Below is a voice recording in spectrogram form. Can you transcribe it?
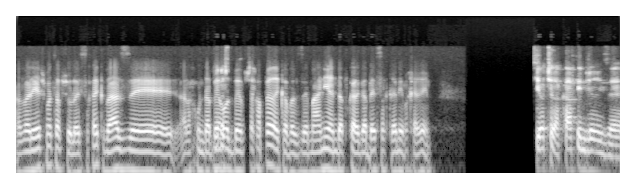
אבל יש מצב שהוא לא ישחק, ואז אה, אנחנו נדבר עוד בהמשך הפרק, אבל זה מעניין דווקא לגבי שחקנים אחרים. פציעות של ה calf injury זה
